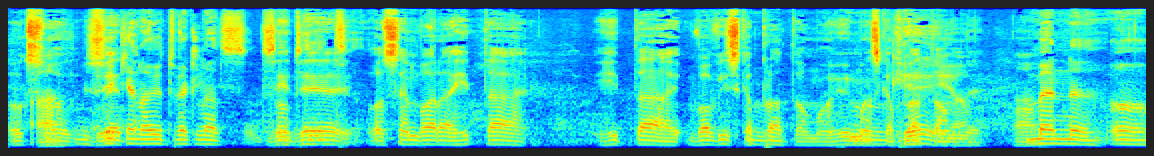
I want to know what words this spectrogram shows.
också. vet. Musiken har utvecklats samtidigt. det, och sen bara hitta, hitta vad vi ska prata om och hur man ska Okej, prata om ja. det. Men, eh, ja.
